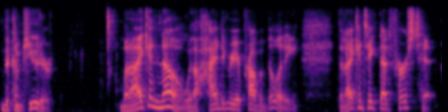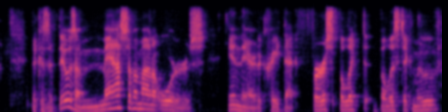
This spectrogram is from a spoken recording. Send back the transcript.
the computer. But I can know with a high degree of probability that I can take that first hit because if there was a massive amount of orders in there to create that first ballistic move,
